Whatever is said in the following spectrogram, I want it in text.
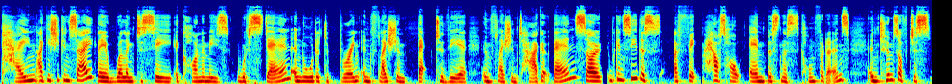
pain, I guess you can say, they're willing to see economies withstand in order to bring inflation back to their inflation target bands. So we can see this affect household and business confidence in terms of just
